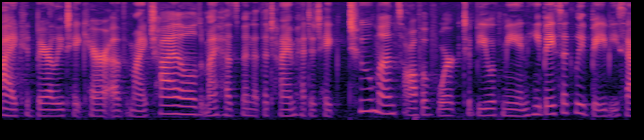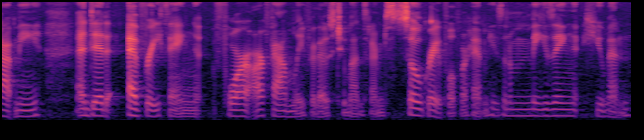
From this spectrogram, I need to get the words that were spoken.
I could barely take care of my child. My husband at the time had to take two months off of work to be with me, and he basically babysat me and did everything for our family for those two months. And I'm so grateful for him. He's an amazing human.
